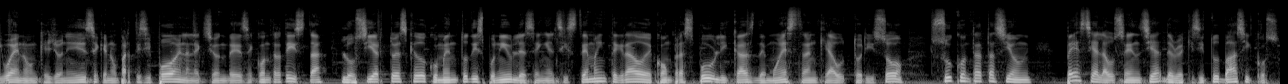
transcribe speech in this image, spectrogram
Y bueno, aunque Johnny dice que no participó en la elección de ese contratista, lo cierto es que documentos disponibles en el Sistema Integrado de Compras Públicas demuestran que autorizó su contratación pese a la ausencia de requisitos básicos.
